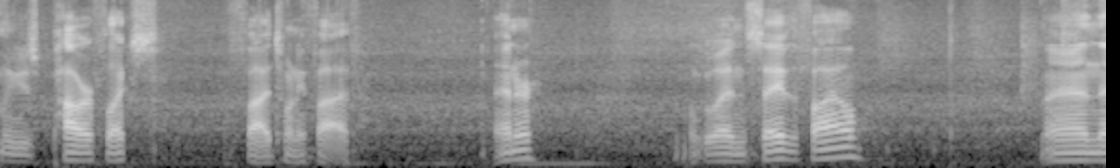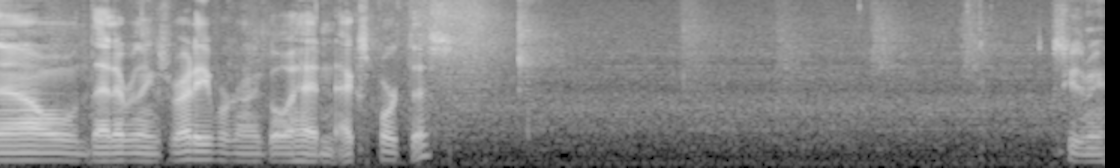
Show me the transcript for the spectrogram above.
we'll use PowerFlex 525. Enter. We'll go ahead and save the file. And now that everything's ready, we're going to go ahead and export this. Excuse me.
